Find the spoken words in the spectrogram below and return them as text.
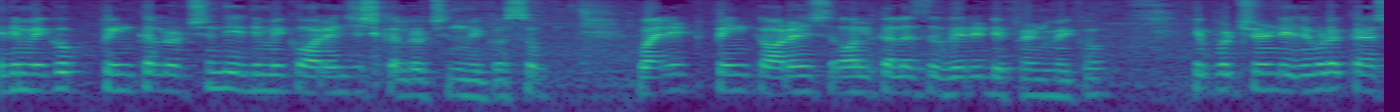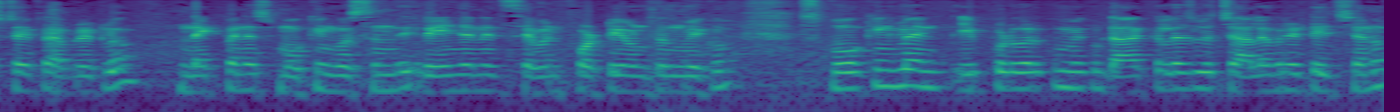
ఇది మీకు పింక్ కలర్ వచ్చింది ఇది మీకు ఆరెంజిష్ కలర్ వచ్చింది మీకు. So violet pink orange all colours very different మీకు. ఇప్పుడు చూడండి ఇది కూడా క్రష్ టైప్ ఫ్యాబ్రిక్లో నెక్ పైన స్మోకింగ్ వస్తుంది. రేంజ్ అనేది సెవెన్ ఫార్టీ ఉంటుంది మీకు. స్మోకింగ్లో ఇప్పటి వరకు మీకు డార్క్ కలర్స్లో చాలా వెరైటీ ఇచ్చాను.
